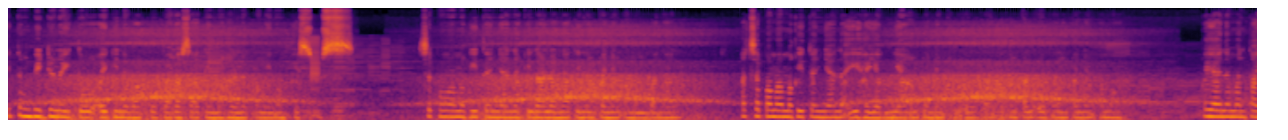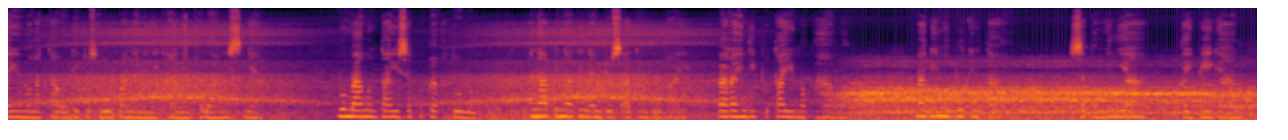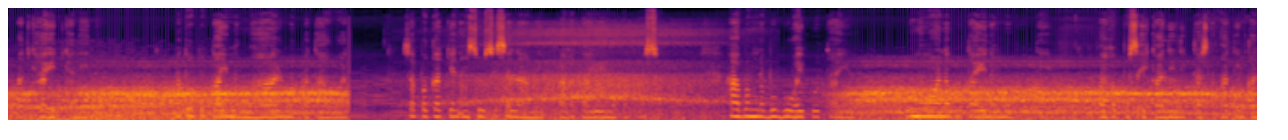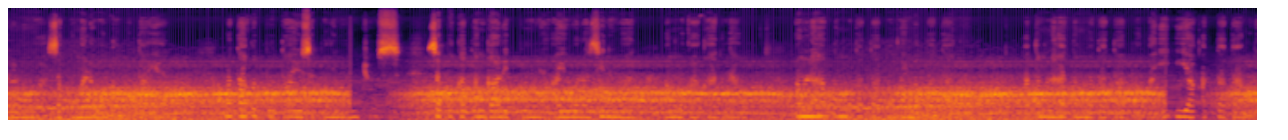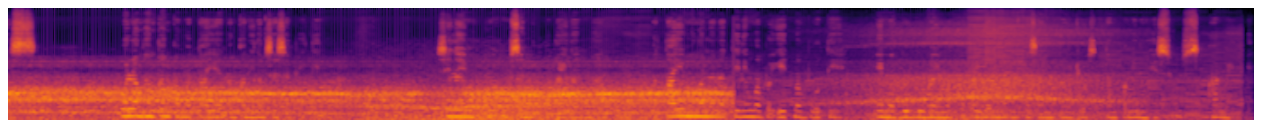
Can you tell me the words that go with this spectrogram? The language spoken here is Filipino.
Itong video na ito ay ginawa ko para sa ating mahal na Panginoong Jesus. Sa pamamagitan niya nakilala natin ang kanyang amang banal. At sa pamamagitan niya na ihayag niya ang kanyang kalooban at ang kalooban ng kanyang amang. Kaya naman tayo mga tao dito sa lupa na nilikha niyang kawangis niya. Bumangon tayo sa pagkakatulog. Hanapin natin ang Diyos sa ating buhay para hindi po tayo mapahawak. Sa pamilya, kaibigan, at kahit kanino. Matuto tayo magmahal, magpatawad, sapagkat yan ang susi sa langit para tayo ay makapasok. Habang nabubuhay po tayo, gumawa na po tayo ng mabuti para po sa ikaliligtas ng ating kaluluwa sa pangalawang kamatayan. Matakot po tayo sa Panginoon Diyos, sapagkat ang galit po niya ay walang sinuman iiyak at tatangis. Walang hanggang kamatayan ang kanilang sasabitin. Sila ay mag-uusap magpakailanman, at tayo mga nanatiling mabait, mabuti, ay magbubuhay magpakailanman kasama ang Diyos at ang Panginoong Jesus. Amen.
